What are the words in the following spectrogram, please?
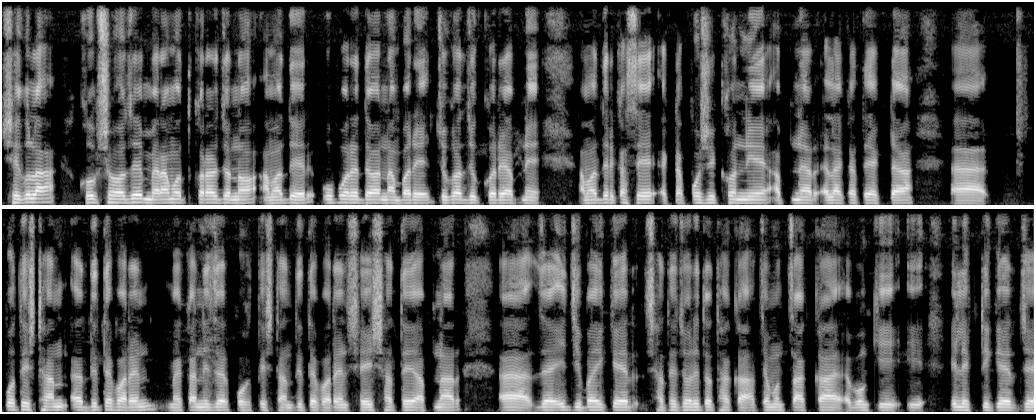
সেগুলা খুব সহজে মেরামত করার জন্য আমাদের উপরে দেওয়া নাম্বারে যোগাযোগ করে আপনি আমাদের কাছে একটা প্রশিক্ষণ নিয়ে আপনার এলাকাতে একটা প্রতিষ্ঠান দিতে পারেন, মেকানিজের প্রতিষ্ঠান দিতে পারেন, সেই সাথে আপনার যে ইজি বাইকের সাথে জড়িত থাকা, যেমন চাক্কা এবং কি ইলেকট্রিকের যে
